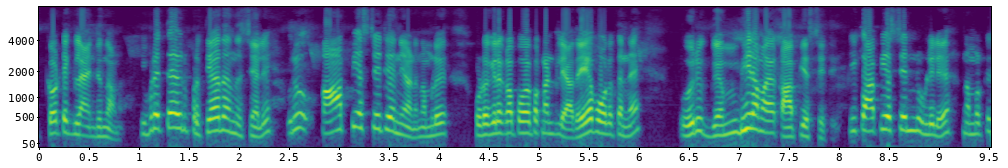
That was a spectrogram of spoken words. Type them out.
ecotic land എന്നാണ്. ഇവിടുത്തെ ഒരു പ്രത്യേകത എന്ന് വെച്ചാൽ ഒരു കാപ്പി എസ്റ്റേറ്റ് തന്നെയാണ്. നമ്മൾ കുടകിലൊക്കെ പോയപ്പോൾ കണ്ടില്ലേ? അതേപോലെ തന്നെ ഒരു ഗംഭീരമായ കാപ്പി എസ്റ്റേറ്റ് ഈ കാപ്പി എസ്റ്റേറ്റിന്റെ ഉള്ളിൽ നമുക്ക്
